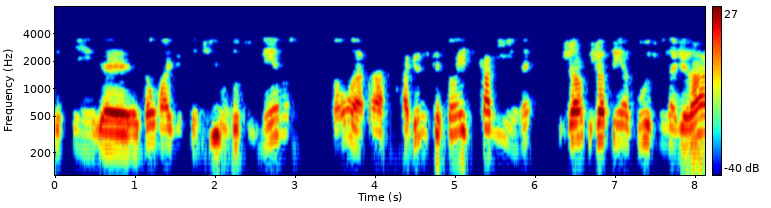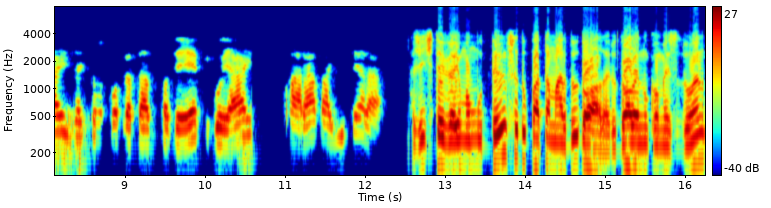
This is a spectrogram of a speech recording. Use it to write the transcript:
assim, é, dão mais incentivos, outros menos. Então, a, a, a, grande questão é esse caminho, né? Já, já tem as duas de Minas Gerais, já estamos contratados para DF, Goiás, Pará, Bahia e Ceará. A gente teve aí uma mudança do patamar do dólar. O dólar no começo do ano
